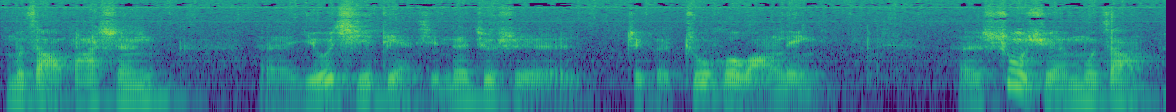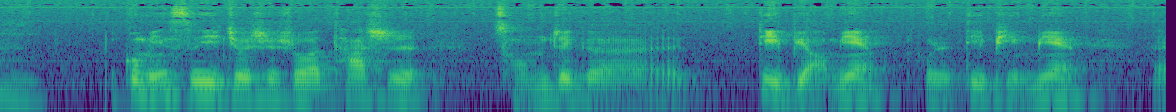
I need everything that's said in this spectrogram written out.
墓葬发生。呃，尤其典型的就是这个诸侯王陵，呃，数学墓葬，顾名思义就是说它是从这个地表面或者地平面，呃，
